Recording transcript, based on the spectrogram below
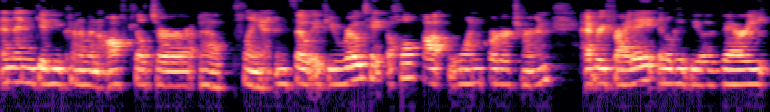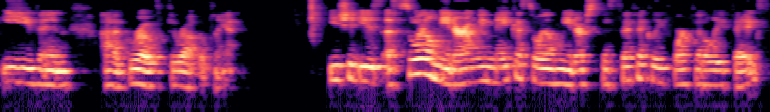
and then give you kind of an off kilter uh, plant. And so if you rotate the whole pot one quarter turn every Friday, it'll give you a very even uh, growth throughout the plant you should use a soil meter, and we make a soil meter specifically for fiddle leaf figs.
